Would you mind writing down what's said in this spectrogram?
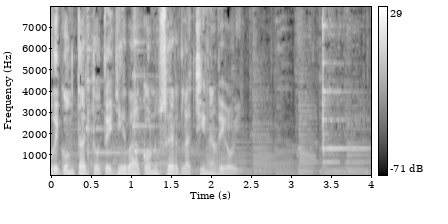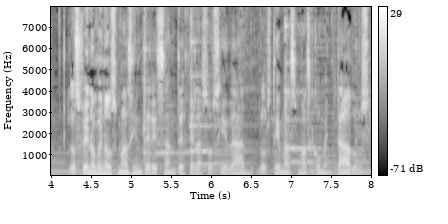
de contacto te lleva a conocer la China de hoy. Los fenómenos más interesantes de la sociedad, los temas más comentados,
